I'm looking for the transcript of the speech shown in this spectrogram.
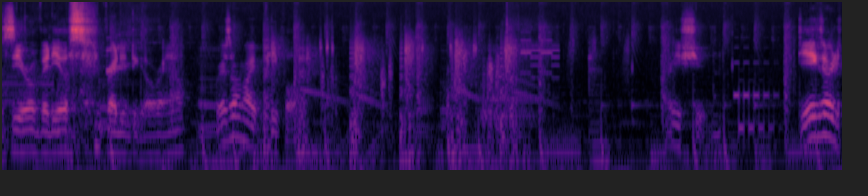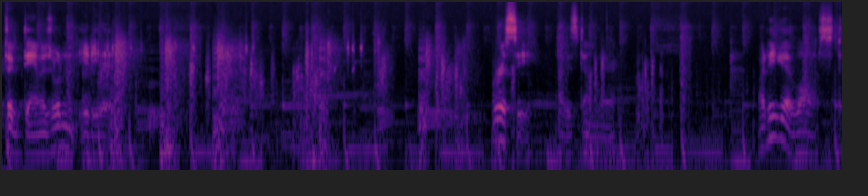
zero videos ready to go right now. Where's all my people? Where are you shooting? Diego's already took damage. What an idiot. Where is he? Oh, he's down there. Why did he get lost?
